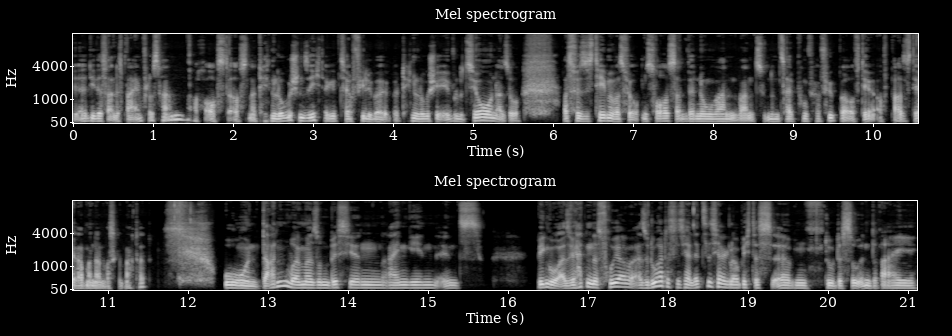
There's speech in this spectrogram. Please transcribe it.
die, die, das alles beeinflusst haben? Auch aus, aus einer technologischen Sicht. Da gibt es ja auch viel über, über technologische Evolution, also was für Systeme, was für Open-Source-Anwendungen waren, waren zu einem Zeitpunkt verfügbar, auf, der, auf Basis derer man dann was gemacht hat. Und dann wollen wir so ein bisschen reingehen ins Bingo, also wir hatten das früher, also du hattest es ja letztes Jahr, glaube ich, dass ähm, du das so in drei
